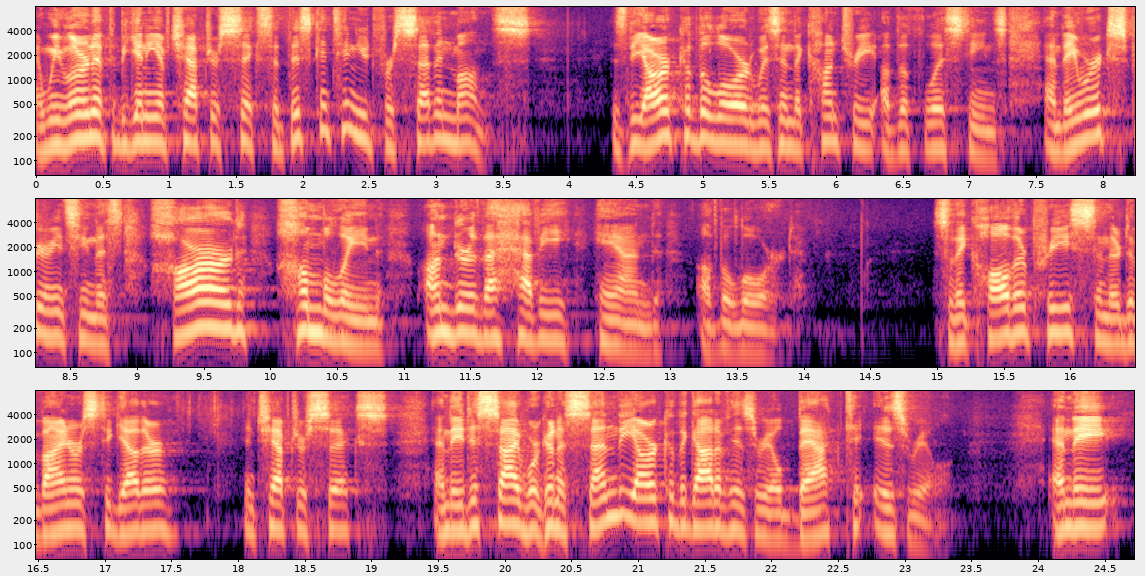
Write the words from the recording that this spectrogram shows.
And we learn at the beginning of chapter 6 that this continued for seven months as the ark of the Lord was in the country of the Philistines, and they were experiencing this hard humbling under the heavy hand of the Lord. So they call their priests and their diviners together in chapter 6, and they decide we're going to send the ark of the God of Israel back to Israel. And they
